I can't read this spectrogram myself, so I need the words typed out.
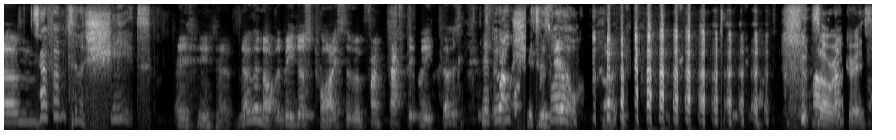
Um, Southampton are shit. You know, no, they're not. They beat us twice. They were fantastically. Yeah, all shit as well. Sorry, Chris.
